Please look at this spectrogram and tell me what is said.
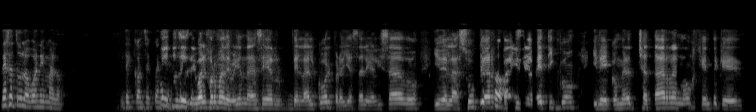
Deja tú lo bueno y malo de consecuencias. Entonces, de igual forma deberían de hacer del alcohol, pero ya está legalizado, y del azúcar, país diabético, y de comer chatarra, ¿no? Gente que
